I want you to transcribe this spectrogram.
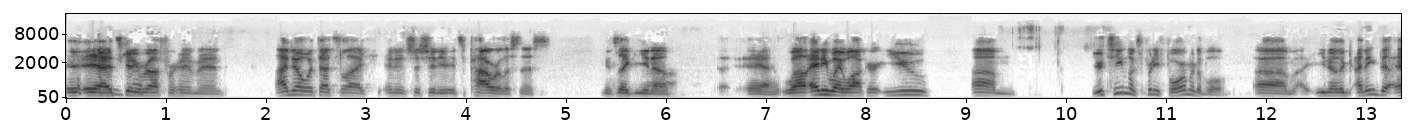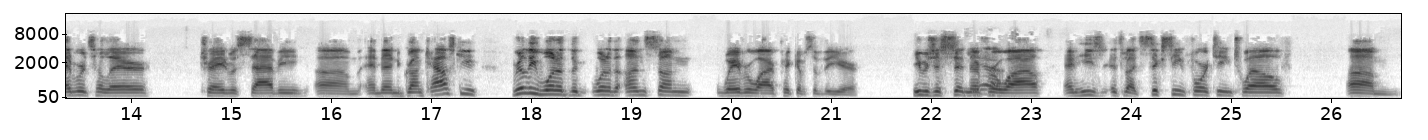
yeah, it's getting rough for him, man. I know what that's like, and it's just shitty. It's powerlessness. It's like you know, yeah. Well, anyway, Walker, you, um, your team looks pretty formidable. Um, you know, the, I think the Edwards-Helaire trade was savvy, um, and then Gronkowski really one of the one of the unsung waiver wire pickups of the year. He was just sitting there for a while, and he's it's about 16, 14, 12. Um,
